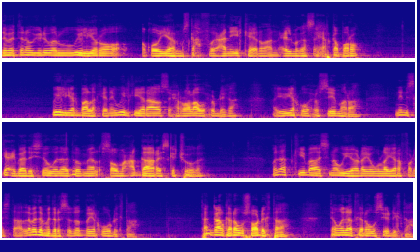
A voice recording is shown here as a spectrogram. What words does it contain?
Dabeetana uu yihi war wiil yaroo aqoon-yahan maskax fiican ii keeno aan cilmigan sixirka baro. Wiil yar baa la keenay wiilkii yaraa oo sixiroolaha wuxu dhiga ayuu yarku wuxuu sii maraa nin iska cibaadaysto wadaadoo meel sawmaco gaara iska jooga. Wadaadkiibaa isna u yeedhay oo uu la yaro fadhiistaa. Labada madrasadood ba yarku u dhigtaa. Tan gaalkana wuu soo dhigtaa tan wadaadkana wuu sii dhigtaa.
